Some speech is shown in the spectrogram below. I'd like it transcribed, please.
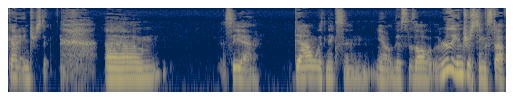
kind of interesting. Um, so yeah, down with Nixon. You know this is all really interesting stuff.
